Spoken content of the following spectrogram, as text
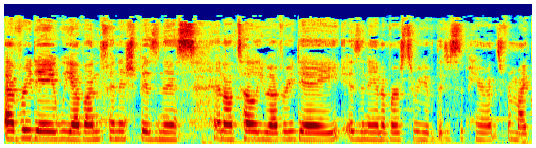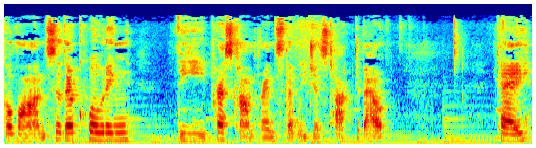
Every day we have unfinished business, and I'll tell you, every day is an anniversary of the disappearance from Michael Vaughan. So they're quoting the press conference that we just talked about. Okay,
